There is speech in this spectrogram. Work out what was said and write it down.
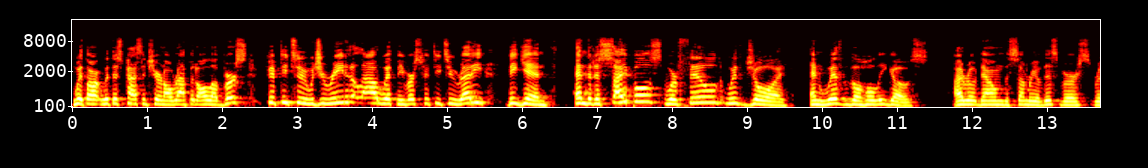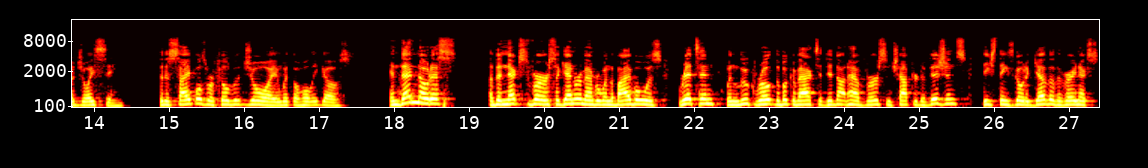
with our with this passage here, and I'll wrap it all up. Verse 52. Would you read it aloud with me? Verse 52. Ready? Begin. And the disciples were filled with joy and with the Holy Ghost I wrote down the summary of this verse rejoicing. The disciples were filled with joy and with the Holy Ghost. And then notice uh, the next verse. Again, remember when the Bible was written, when Luke wrote the book of Acts, it did not have verse and chapter divisions. These things go together. The very next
